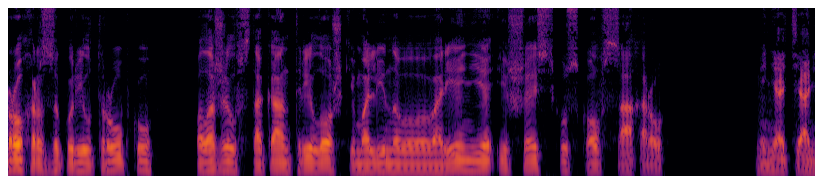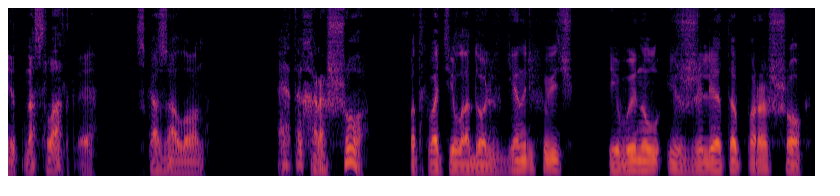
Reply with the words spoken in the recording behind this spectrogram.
Прохор закурил трубку — положил в стакан три ложки малинового варенья и шесть кусков сахару. «Меня тянет на сладкое», — сказал он. «Это хорошо», — подхватил Адольф Генрихович и вынул из жилета порошок.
